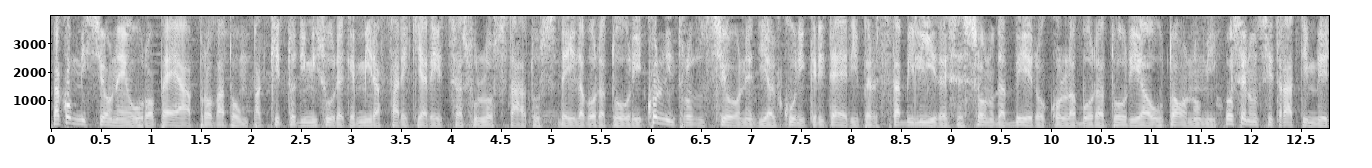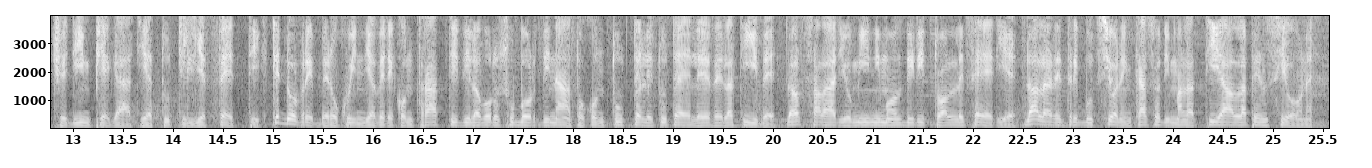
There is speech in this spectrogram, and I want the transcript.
La Commissione europea ha approvato un pacchetto di misure che mira a fare chiarezza sullo status dei lavoratori, con l'introduzione di alcuni criteri per stabilire se sono davvero collaboratori autonomi o se non si tratti invece di impiegati a tutti gli effetti, che dovrebbero quindi avere contratti di lavoro subordinato con tutte le tutele relative, dal salario minimo al diritto alle ferie, dalla retribuzione in caso di malattia alla pensione.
